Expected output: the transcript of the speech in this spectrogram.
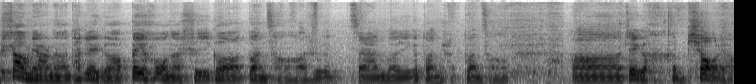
上面呢，它这个背后呢是一个断层哈，是个自然的一个断层断层，呃，这个很漂亮。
